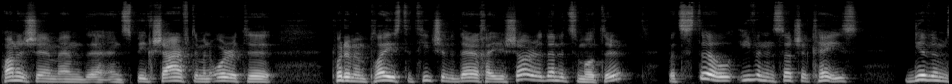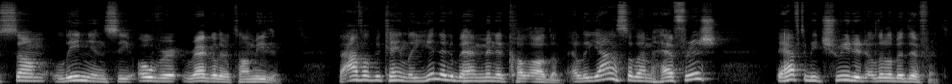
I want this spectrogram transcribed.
punish him and uh, and speak him in order to put him in place to teach him the derech hayishara, then it's mutter. But still, even in such a case, give him some leniency over regular talmidim. They have to be treated a little bit different.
